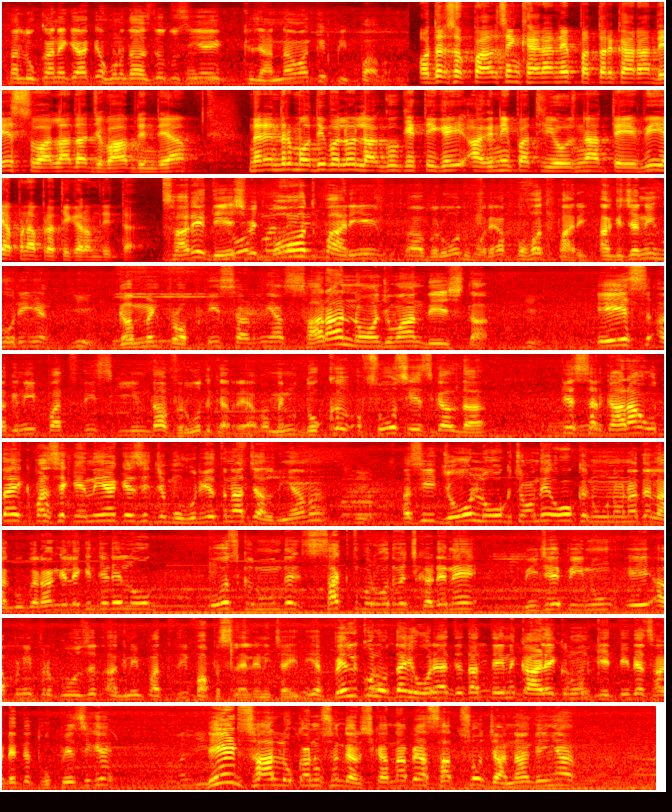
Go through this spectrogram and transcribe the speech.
ਤਾਂ ਲੋਕਾਂ ਨੇ ਕਿਹਾ ਕਿ ਹੁਣ ਦੱਸ ਦਿਓ ਤੁਸੀਂ ਇਹ ਖਜ਼ਾਨਾ ਵਾ ਕਿ ਪੀਪਾ ਵਾ। ਉਧਰ ਸੁਖਪਾਲ ਸਿੰਘ ਖਹਿਰਾ ਨੇ ਪੱਤਰਕਾਰਾਂ ਦੇ ਸਵਾਲਾਂ ਦਾ ਜਵਾਬ ਦਿੰਦਿਆਂ ਨਰਿੰਦਰ ਮੋਦੀ ਵੱਲੋਂ ਲਾਗੂ ਕੀਤੀ ਗਈ ਅਗਨੀਪਥ ਯੋਜਨਾ ਤੇ ਵੀ ਆਪਣਾ ਪ੍ਰਤੀਕਰਮ ਦਿੱਤਾ। ਸਾਰੇ ਦੇਸ਼ ਵਿੱਚ ਬਹੁਤ ਭਾਰੀ ਅ, ਵਿਰੋਧ ਹੋ ਰਿਹਾ ਬਹੁਤ ਭਾਰੀ। ਅਗਜਨੀ ਹੋ ਰਹੀ ਹੈ। ਗਵਰਨਮੈਂਟ ਪ੍ਰਾਪਰਟੀ ਸੜ ਰਹੀਆਂ ਸਾਰਾ ਨੌਜਵਾਨ ਦੇਸ਼ ਦਾ। ਇਸ ਅਗਨੀਪਥ ਦੀ ਸਕੀਮ ਦਾ ਵਿਰੋਧ ਕਰ ਰਿਹਾ ਵਾ। ਮੈਨੂੰ ਦੁੱਖ ਅਫਸੋਸ ਇਸ ਗੱਲ ਦਾ ਕਿ ਸਰਕਾਰਾਂ ਉਹਦਾ ਇੱਕ ਪਾਸੇ ਕਹਿੰਦੀਆਂ ਕਿ ਅਸੀਂ ਜਮਹੂਰੀਅਤ ਨਾਲ ਚੱਲਦੀਆਂ ਵਾ। ਅਸੀਂ ਜੋ ਲੋਕ ਚਾਹੁੰਦੇ ਉਹ ਕਾਨੂੰਨ ਉਹਨਾਂ ਤੇ ਲਾਗੂ ਕਰਾਂਗੇ, ਲੇਕਿਨ ਜਿਹੜੇ ਲੋਕ ਉਸ ਕਾਨੂੰਨ ਦੇ ਸਖਤ ਵਿਰੋਧ ਵਿੱਚ ਖੜੇ ਨੇ, ਬੀਜੇਪੀ ਨੂੰ ਇਹ ਆਪਣੀ ਪ੍ਰਪੋਜ਼ਲ ਅਗਨੀਪਥ ਦੀ ਵਾਪਸ ਲੈ ਲੈਣੀ ਚਾਹੀਦੀ ਹੈ। ਬਿਲਕੁਲ ਉਦਾਂ ਹੀ ਹੋ ਰਿਹਾ, ਜਿੱਦਾਂ ਤਿੰਨ ਕਾਲੇ ਕਾਨੂੰਨ ਕੀਤੀ ਦੇ ਸਾਡੇ ਤੇ ਥੋਪੇ ਸੀਗੇ। ਡੇਢ ਸਾਲ ਲੋਕਾਂ ਨੂੰ ਸੰਘਰਸ਼ ਕਰਨਾ ਪਿਆ 700 ਜਾਨਾਂ ਗਈਆਂ।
